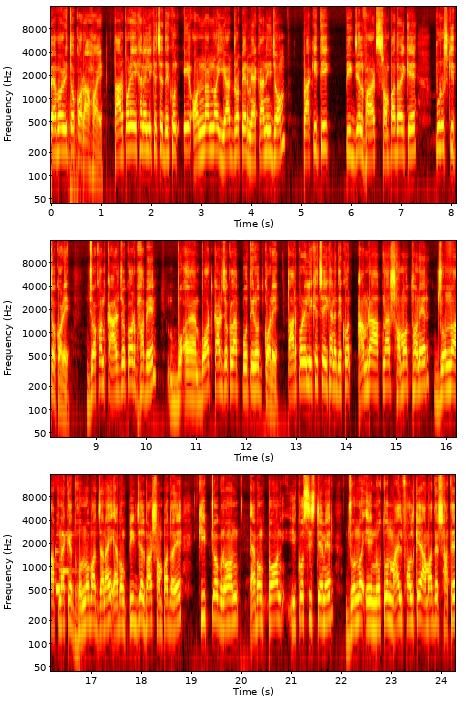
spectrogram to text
ব্যবহৃত করা হয়। তারপরে এখানে লিখেছে, দেখুন, এই অন্যান্য ইয়ারড্রপের মেকানিজম প্রাকৃতিক পিকজেল ভার্স সম্পাদয়কে পুরস্কৃত করে। যখন কার্যকরভাবে বট কার্যকলাপ প্রতিরোধ করে। তারপরে লিখেছে এখানে দেখুন, আমরা আপনার সমর্থনের জন্য আপনাকে ধন্যবাদ জানাই এবং পিকজেল ভার সম্পাদয়ে ক্রিপ্টো গ্রহণ এবং টন ইকোসিস্টেমের জন্য এই নতুন মাইল ফলকে আমাদের সাথে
